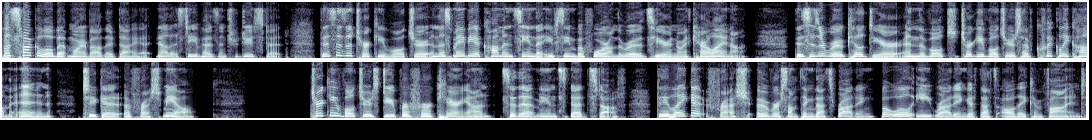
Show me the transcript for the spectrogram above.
Let's talk a little bit more about their diet now that Steve has introduced it. This is a turkey vulture, and this may be a common scene that you've seen before on the roads here in North Carolina. This is a roadkill deer, and the vulture, turkey vultures have quickly come in to get a fresh meal. Turkey vultures do prefer carrion, so that means dead stuff. They like it fresh over something that's rotting, but will eat rotting if that's all they can find.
